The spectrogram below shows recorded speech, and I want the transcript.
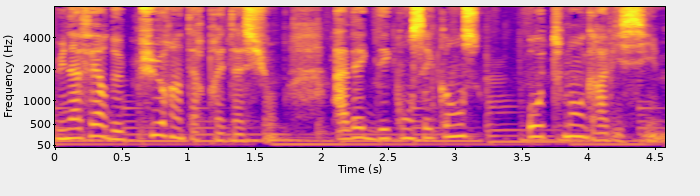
Une affaire de pure interprétation, avec des conséquences hautement gravissimes.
